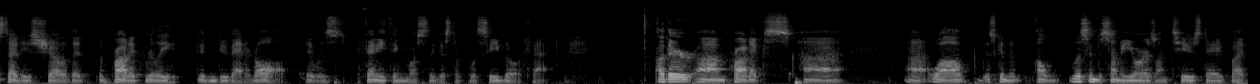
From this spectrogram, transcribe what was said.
studies show that the product really didn't do that at all. It was, if anything, mostly just a placebo effect. Other um, products, uh, uh, well, just gonna I'll listen to some of yours on Tuesday, but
